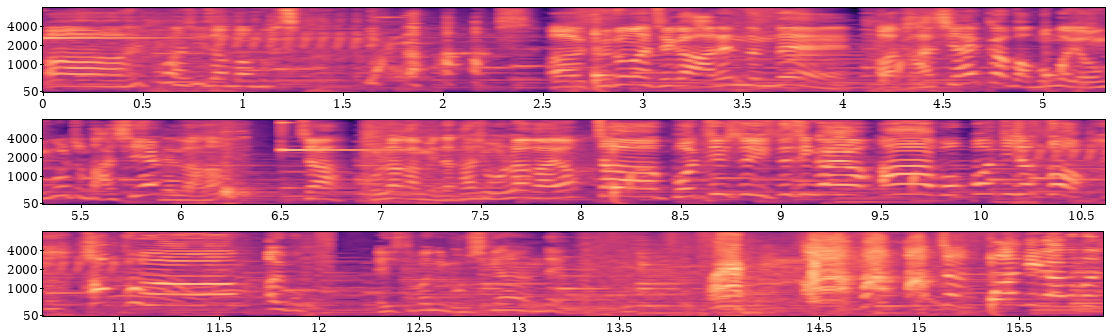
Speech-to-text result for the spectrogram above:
아 핵파시 잠만 보재밌다아 그동안 제가 안 했는데 아 다시 할까봐 뭔가 연구를 좀 다시 해야 되려나? 자 올라갑니다. 다시 올라가요. 자 버틸 수 있으신가요? 아 못 버티셨어. 하품! 아이고 에이스버님 오시긴 하는데. 아저 빠개 강선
